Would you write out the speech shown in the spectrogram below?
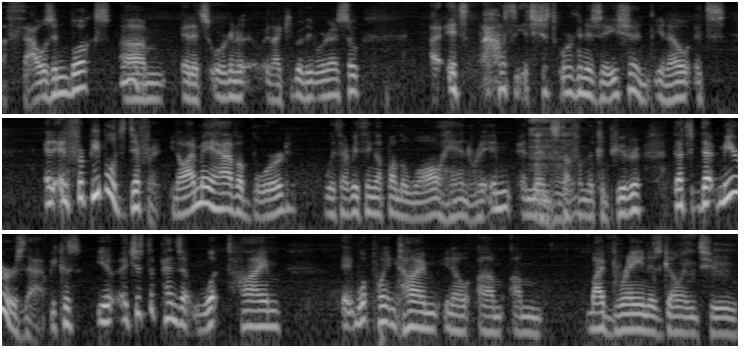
a thousand books. Um, and it's organ and I keep everything organized. So uh, it's honestly, it's just organization. You know, it's and, and for people, it's different. You know, I may have a board with everything up on the wall, handwritten, and then stuff on the computer. That's that mirrors that because you know it just depends at what time, at what point in time, you know, um, um, my brain is going to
